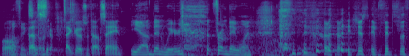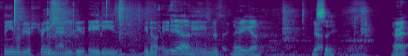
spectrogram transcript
Well, that's it. that goes without saying. Yeah, I've been weird from day one. It's just it fits the theme of your stream, man. You do 80s, you know, 8 Yeah. games. There you go. Let's Yeah. see. All right,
